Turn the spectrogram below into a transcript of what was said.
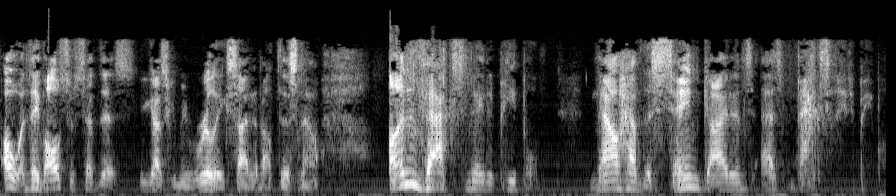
Oh, and they've also said this. You guys are going to be really excited about this now. Unvaccinated people now have the same guidance as vaccinated people.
